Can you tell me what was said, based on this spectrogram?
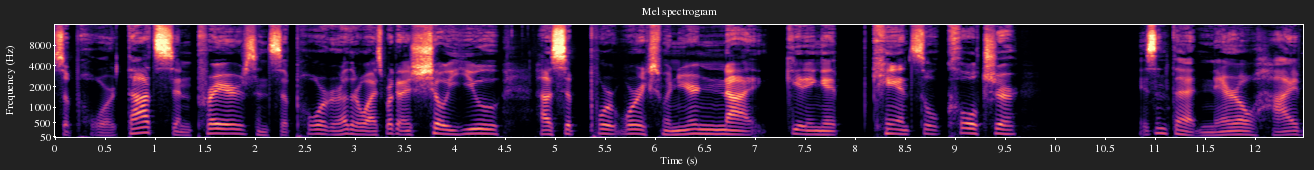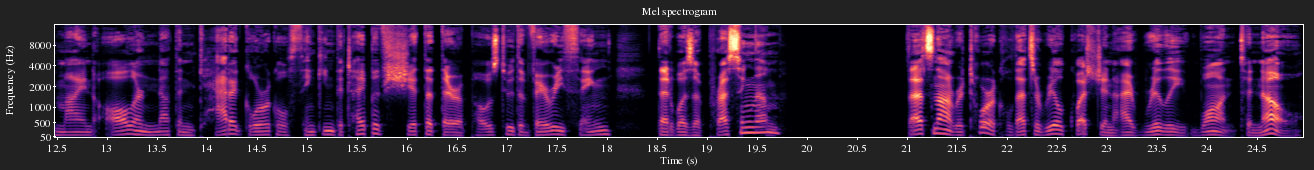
Support thoughts and prayers and support, or otherwise, we're going to show you how support works when you're not getting it. Cancel culture. Isn't that narrow hive mind, all or nothing categorical thinking the type of shit that they're opposed to, the very thing that was oppressing them? That's not rhetorical. That's a real question I really want to know.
